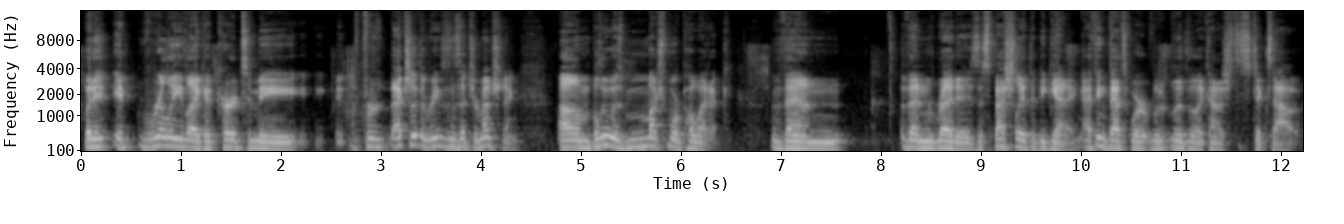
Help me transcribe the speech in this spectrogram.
But it, it really like occurred to me for actually the reasons that you're mentioning. Um, blue is much more poetic than than red is, especially at the beginning. I think that's where it kind of sticks out.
